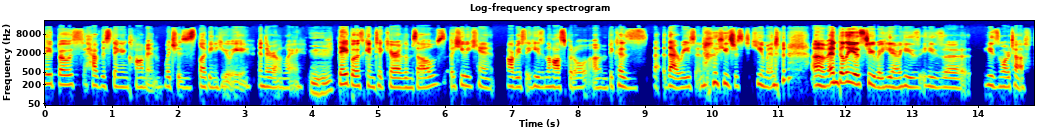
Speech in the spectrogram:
they both have this thing in common, which is loving Huey in their own way. Mm-hmm. They both can take care of themselves, but Huey can't. Obviously, he's in the hospital um, because th- that reason. he's just human, um, and Billy is too. But you know, he's he's uh, he's more tough.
